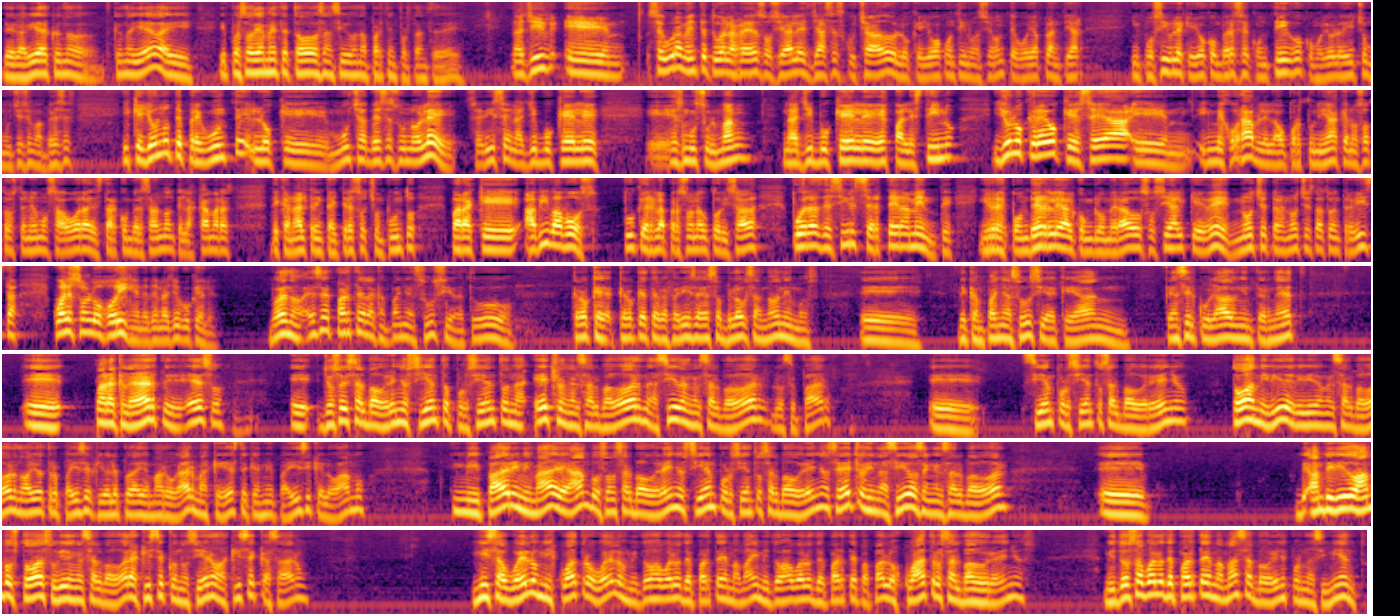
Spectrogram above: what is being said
de la vida que uno, que uno lleva y, pues obviamente todos han sido una parte importante de ella. Najib, eh, seguramente tú en las redes sociales ya has escuchado lo que yo a continuación te voy a plantear. Imposible que yo converse contigo, como yo lo he dicho muchísimas veces, y que yo no te pregunte lo que muchas veces uno lee. Se dice Nayib Bukele eh, es musulmán, Nayib Bukele es palestino, yo no creo que sea eh, inmejorable la oportunidad que nosotros tenemos ahora de estar conversando ante las cámaras de Canal 33 8 punto para que a viva voz tú que eres la persona autorizada, puedas decir certeramente y responderle al conglomerado social que ve noche tras noche esta tu entrevista, cuáles son los orígenes de Nayib Bukele. Bueno, esa es parte de la campaña sucia. Tú creo que, creo que te referís a esos blogs anónimos eh, de campaña sucia que han, que han circulado en internet. Eh, para aclararte eso, eh, yo soy salvadoreño 100%, hecho en El Salvador, nacido en El Salvador, lo separo. 100% eh, salvadoreño. Toda mi vida he vivido en El Salvador, no hay otro país al que yo le pueda llamar hogar más que este, que es mi país y que lo amo. Mi padre y mi madre, ambos son salvadoreños, 100% salvadoreños, hechos y nacidos en El Salvador. Eh, han vivido ambos toda su vida en El Salvador, aquí se conocieron, aquí se casaron. Mis abuelos, mis cuatro abuelos, mis dos abuelos de parte de mamá y mis dos abuelos de parte de papá, los cuatro salvadoreños. Mis dos abuelos de parte de mamá salvadoreños por nacimiento,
